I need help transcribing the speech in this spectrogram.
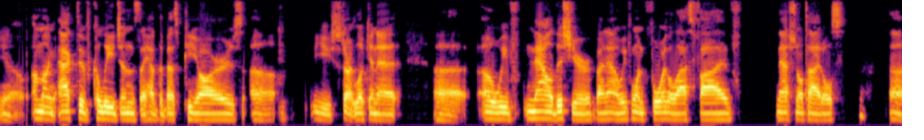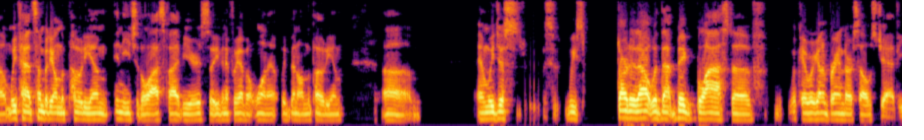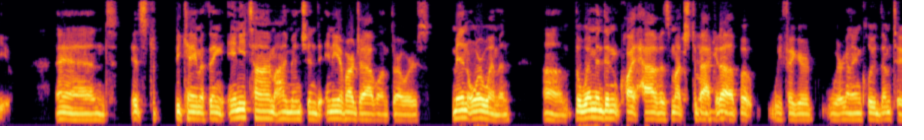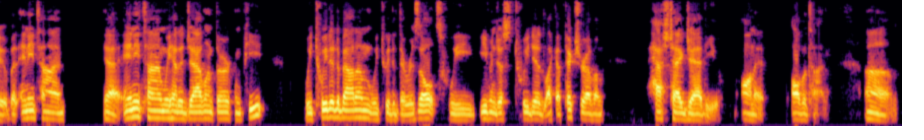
you know, among active collegians, they have the best PRs. Um, you start looking at, uh, oh, we've now this year, by now, we've won four of the last five national titles. Um, we've had somebody on the podium in each of the last five years. So even if we haven't won it, we've been on the podium. Um, and we just, we started out with that big blast of, okay, we're going to brand ourselves JavU and it became a thing. Anytime I mentioned any of our javelin throwers, men or women, um, the women didn't quite have as much to back it up, but we figured we are going to include them too. But anytime, yeah, anytime we had a javelin thrower compete, we tweeted about them. We tweeted their results. We even just tweeted like a picture of them, hashtag JavU on it all the time. Um,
